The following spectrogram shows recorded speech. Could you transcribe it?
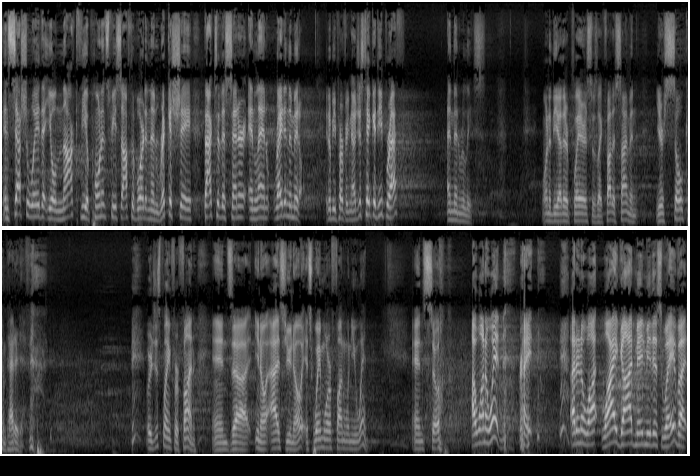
in such a way that you'll knock the opponent's piece off the board and then ricochet back to the center and land right in the middle. It'll be perfect. Now just take a deep breath and then release. One of the other players was like, Father Simon, you're so competitive. We're just playing for fun. And, uh, you know, as you know, it's way more fun when you win. And so I want to win, right? I don't know why, why God made me this way, but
